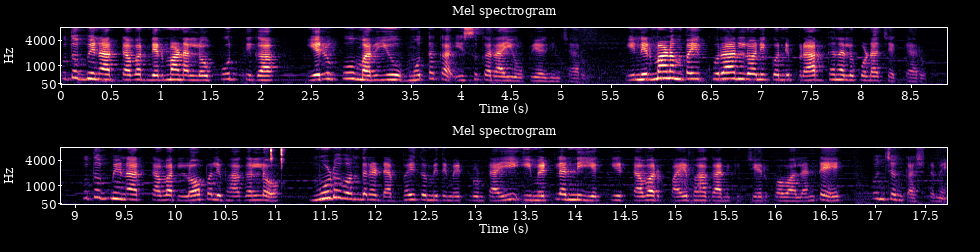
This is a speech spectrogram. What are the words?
కుతుబ్ మినార్ టవర్ నిర్మాణంలో పూర్తిగా ఎరుపు మరియు ముతక ఇసుక రాయి ఉపయోగించారు. ఈ నిర్మాణంపై ఖురాన్లోని కొన్ని ప్రార్థనలు కూడా చెక్కారు. కుతుబ్ మినార్ టవర్ లోపలి భాగంలో మూడు వందల డెబ్బై తొమ్మిది మెట్లుంటాయి. ఈ మెట్లన్నీ ఎక్కి టవర్ పైభాగానికి చేరుకోవాలంటే కొంచెం కష్టమే.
